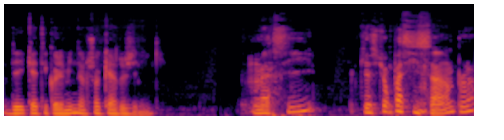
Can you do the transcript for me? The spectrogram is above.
des catécholamines dans le choc cardiogénique? Merci question pas si simple.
